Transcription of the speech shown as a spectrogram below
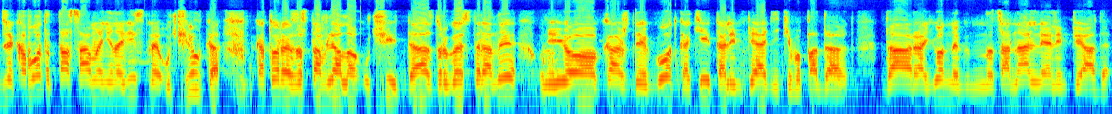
для кого-то та самая ненавистная училка, которая заставляла учить, да, с другой стороны, у нее каждый год какие-то олимпиадники выпадают, да, районные, национальные олимпиады,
